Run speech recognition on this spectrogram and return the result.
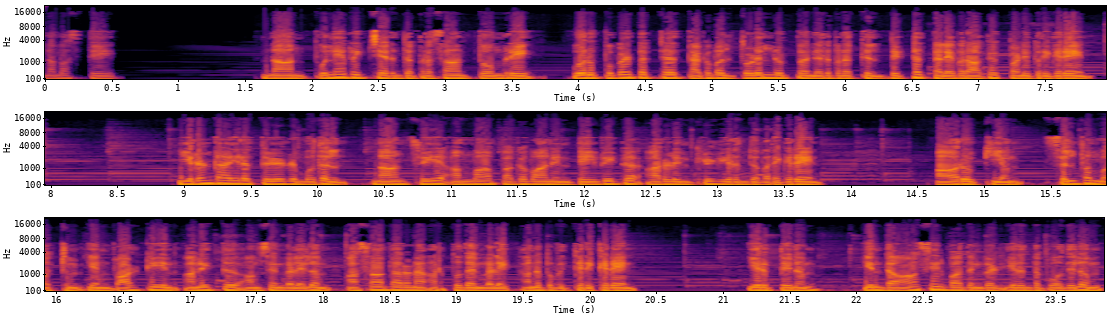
நமஸ்தே. நான் புனேவைச் சேர்ந்த பிரசாந்த் தோம்ரே ஒரு புகழ்பெற்ற தகவல் தொழில்நுட்ப நிறுவனத்தில் திட்டத் தலைவராக பணிபுரிகிறேன். இரண்டாயிரத்தி ஏழு முதல் நான் சுய அம்மா பகவானின் தெய்வீக அருளின் கீழ் இருந்து வருகிறேன். ஆரோக்கியம் செல்வம் மற்றும் என் வாழ்க்கையின் அனைத்து அம்சங்களிலும் அசாதாரண அற்புதங்களை அனுபவித்திருக்கிறேன். இருப்பினும் இந்த ஆசீர்வாதங்கள் இருந்த போதிலும்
